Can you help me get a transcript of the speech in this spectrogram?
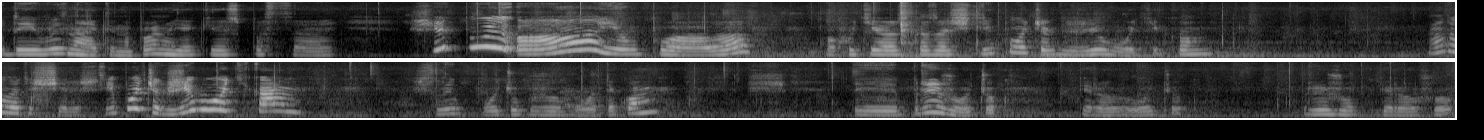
де і ви знаєте, напевно, як його спасати. Шліпой. А, я упала. А хотіла сказати шліпочок з животиком. Ну, давайте ще раз. Шліпочок з животиком. Шліпочок з животиком. Е, прыжочок. Пирожочок. Прыжок, пирожок.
